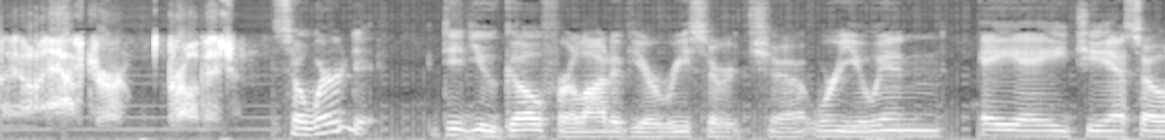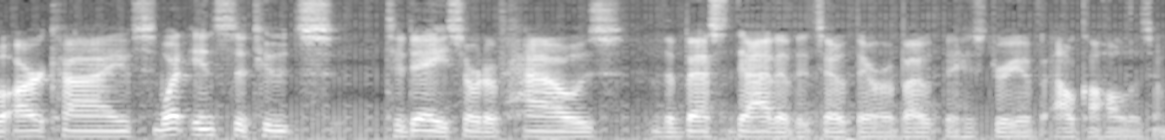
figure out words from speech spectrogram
you know, after prohibition. So where did, did you go for a lot of your research? Uh, were you in AA, GSO archives? What institutes today sort of house the best data that's out there about the history of alcoholism?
